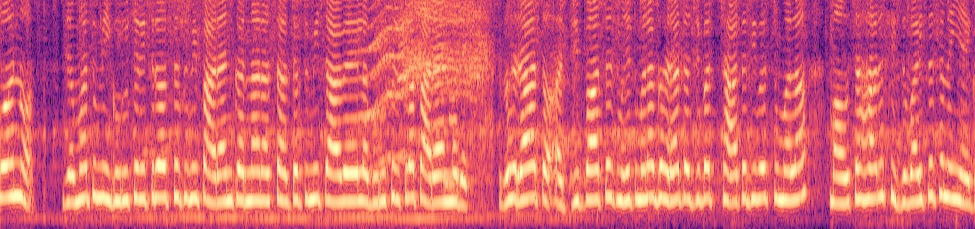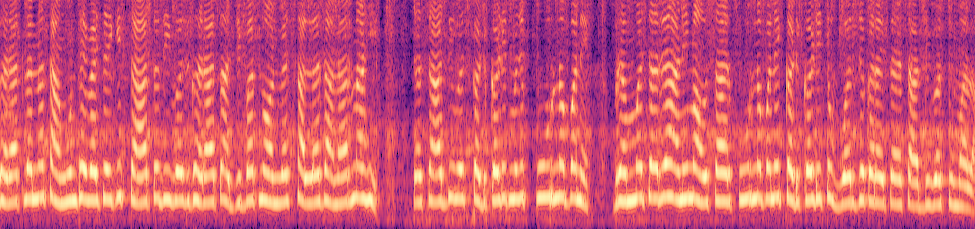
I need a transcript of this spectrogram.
पण जेव्हा तुम्ही गुरुचरित्राचं तुम्ही पारायण करणार असाल तर तुम्ही त्यावेळेला गुरुचरित्र पारायणमध्ये घरात अजिबातच म्हणजे तुम्हाला घरात अजिबात सात दिवस तुम्हाला मांसाहार शिजवायचंच नाही आहे घरातल्यांना सांगून ठेवायचं आहे की सात दिवस घरात अजिबात नॉनव्हेज खाल्ला जाणार नाही. तर सात दिवस कडकडीत म्हणजे पूर्णपणे ब्रह्मचर्य आणि मांसाहार पूर्णपणे कडकडीत वर्ज करायचा आहे सात दिवस तुम्हाला.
